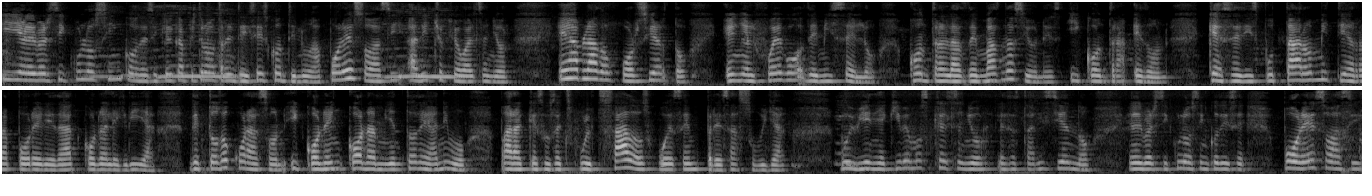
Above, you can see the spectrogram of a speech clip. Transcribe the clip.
Y el versículo 5 de Ezequiel capítulo 36 continúa. Por eso así ha dicho Jehová el Señor. He hablado, por cierto, en el fuego de mi celo contra las demás naciones y contra Edón, que se disputaron mi tierra por heredad con alegría, de todo corazón y con enconamiento de ánimo, para que sus expulsados fuesen presa suya. Muy bien, y aquí vemos que el Señor les está diciendo, en el versículo 5 dice, por eso así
